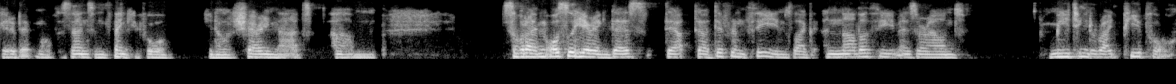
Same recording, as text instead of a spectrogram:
get a bit more of a sense. And thank you for you know sharing that. Um, so what I'm also hearing there's there, there are different themes. Like another theme is around meeting the right people,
